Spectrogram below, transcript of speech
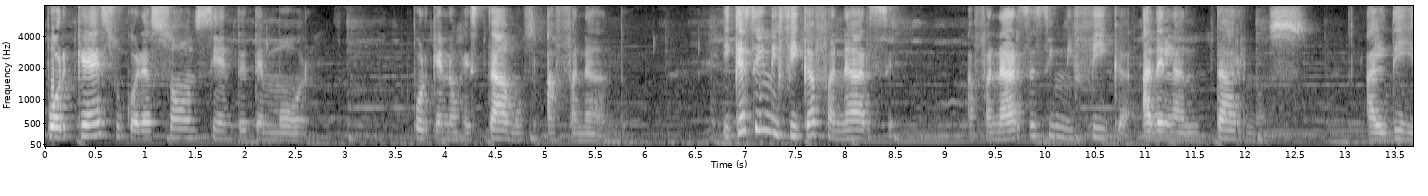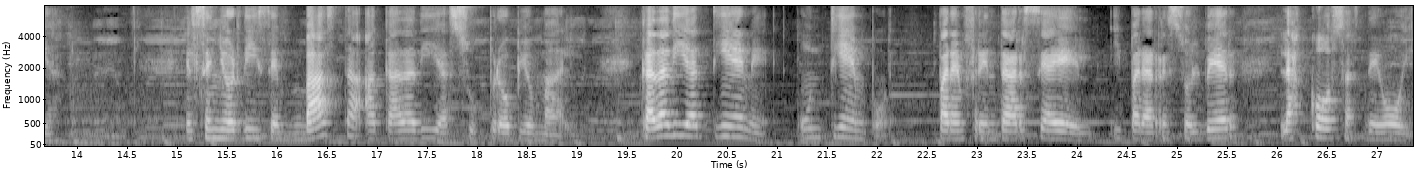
¿Por qué su corazón siente temor? Porque nos estamos afanando. ¿Y qué significa afanarse? Afanarse significa adelantarnos al día. El Señor dice, basta a cada día su propio mal. Cada día tiene un tiempo para enfrentarse a Él y para resolver las cosas de hoy.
